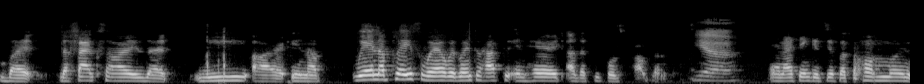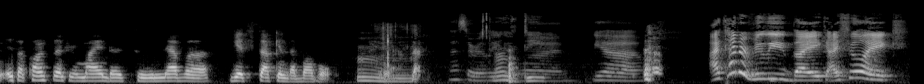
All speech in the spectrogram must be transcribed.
but the facts are is that we are in a, we're in a place where we're going to have to inherit other people's problems. Yeah. And I think it's just a common, it's a constant reminder to never get stuck in the bubble. Mm. Yeah. That's a really That was good deep. one. Yeah. I kind of really like, I feel like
